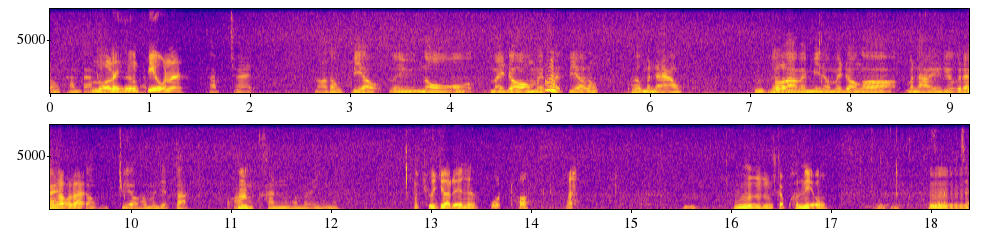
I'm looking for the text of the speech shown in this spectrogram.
ต้องทำตามหนูอะไรเครื่องเปรี้ยวนะครับใช่ หน่อต้องเปรี้ยวไม่หน่อไม้ดองไม่ค่อยเปรี้ยวต้องเพิ่มมะนาว หรือว่าไม่มีหน่อไม้ดองก็มะนาวอย่างเดียวก็ได้มะนาวก็ได้ไม่ต้องเปรี้ยวครับมันจะตัดความคันความอะไรอย่างนี้นะชุดยอดเลยเนี่ยโอ้โหมาอืมอืมกับข้าวเหนียวอืมใจ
